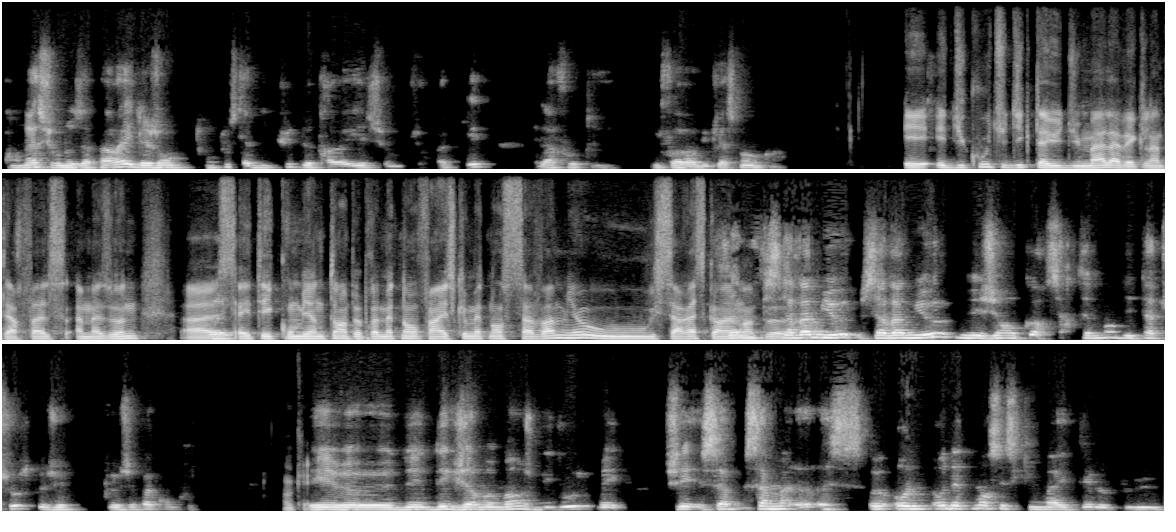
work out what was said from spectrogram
qu'on a sur nos appareils, les gens ont tous l'habitude de travailler sur, sur papier. Et là, faut, il faut avoir du classement. Quoi. Et, du coup, tu dis que tu as eu du mal avec l'interface Amazon. Euh, ça a été combien de temps à peu près maintenant Enfin, est-que maintenant ça va mieux ou ça reste quand même un peu Ça va mieux, ça va mieux, mais j'ai encore certainement des tas de choses que j'ai que j'ai pas compris. Et euh, dès, que j'ai un moment, je bidouille, mais ça, ça euh, honnêtement, c'est ce qui m'a été le plus,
